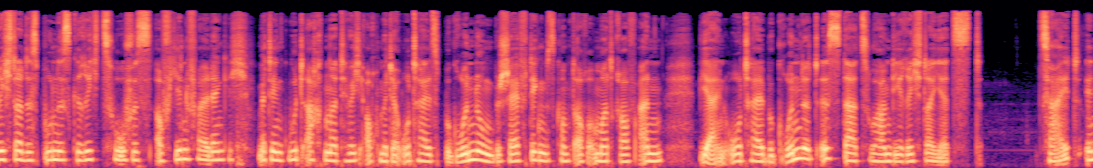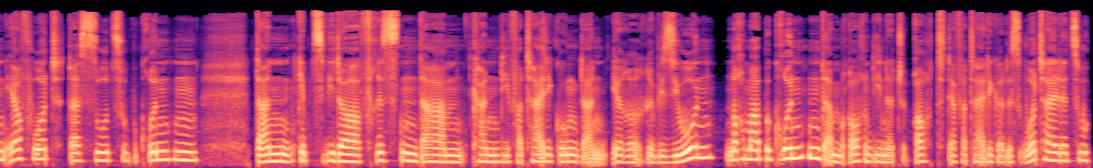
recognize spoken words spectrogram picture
Richter des Bundesgerichtshofes auf jeden Fall, denke ich, mit den Gutachten natürlich auch mit der Urteilsbegründung beschäftigen. Es kommt auch immer darauf an, wie ein Urteil begründet ist. Dazu haben die Richter jetzt Zeit in Erfurt, das so zu begründen. Dann gibt's wieder Fristen, da kann die Verteidigung dann ihre Revision nochmal begründen. Dann brauchen die, braucht der Verteidiger das Urteil dazu,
